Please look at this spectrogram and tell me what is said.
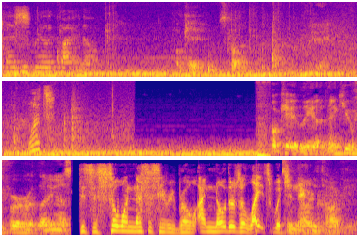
house. be really quiet though. Okay, let's go. What? Okay, Leah, thank you for letting us This is so unnecessary, bro. I know there's a light switch in sit down there. to talk to you.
